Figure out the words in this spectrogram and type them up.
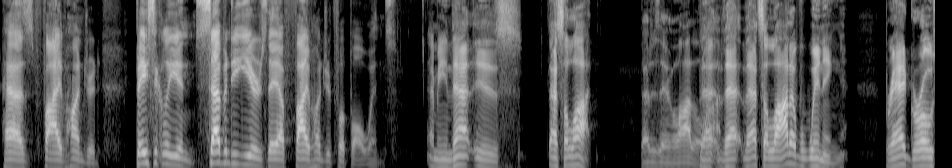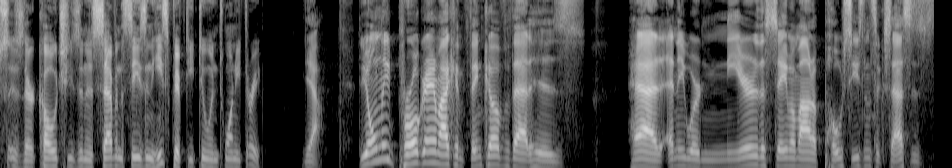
has 500. Basically, in 70 years, they have 500 football wins. I mean, that is that's a lot. That is a lot of That that that's a lot of winning. Brad Gross is their coach. He's in his seventh season. He's 52 and 23. Yeah. The only program I can think of that has had anywhere near the same amount of postseason success is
